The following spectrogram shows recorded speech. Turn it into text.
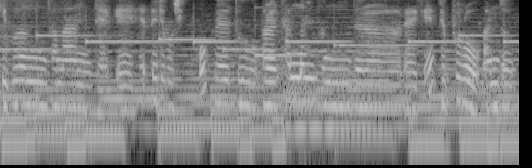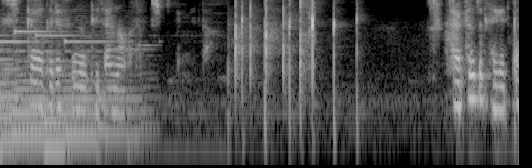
기분 전환 되게 해드리고 싶고 그래도 저를 찾는 분들에게 100% 만족시켜 드릴 수 있는 디자이너가 되고 싶습니다. 잘 편집되겠죠?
